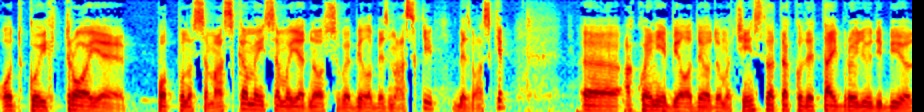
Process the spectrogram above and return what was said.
od kojih troje potpuno sa maskama i samo jedna osoba je bila bez maski, bez maske. Uh, a koja nije bila deo domaćinstva, tako da je taj broj ljudi bio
